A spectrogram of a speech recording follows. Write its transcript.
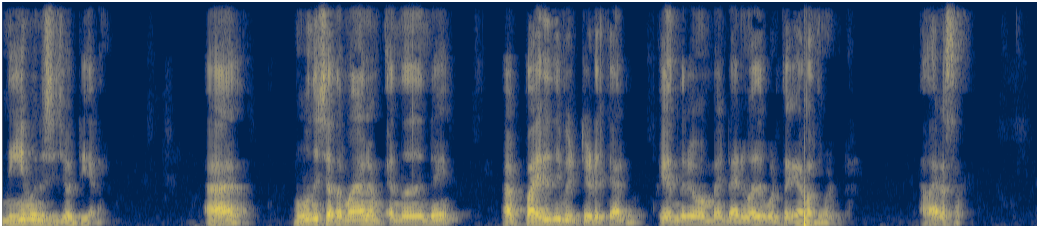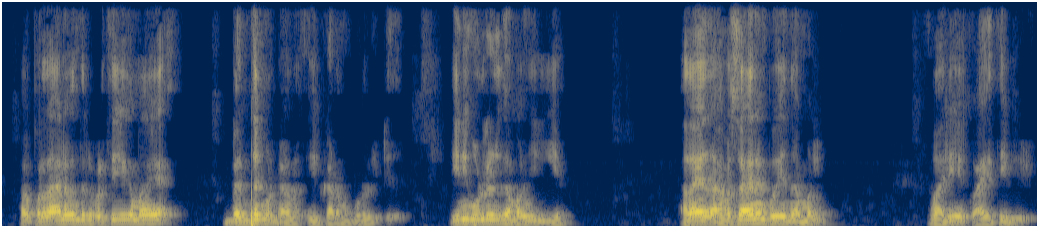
നിയമം അനുസരിച്ച് പറ്റിയല്ല ആ മൂന്ന് ശതമാനം എന്നതിന്റെ ആ പരിധി വിട്ടെടുക്കാൻ കേന്ദ്ര ഗവൺമെന്റ് അനുമതി കൊടുത്ത കേരളത്തിനുണ്ട്. അതാ രസം. അപ്പോൾ പ്രധാനമന്ത്രി പ്രത്യേകമായ ബന്ധം കൊണ്ടാണ് ഈ കടം കൂടുതൽ കിട്ടിയത്. ഇനി കൂടുതൽ എടുക്കാൻ പറഞ്ഞിരിക്കുക അതായത് അവസാനം പോയി നമ്മൾ വലിയ കയത്തി വീഴും.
